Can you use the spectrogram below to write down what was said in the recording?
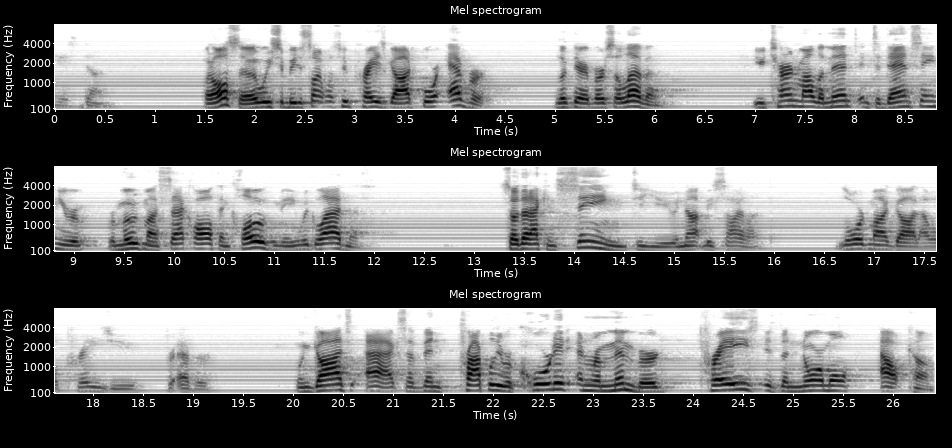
He has done. But also, we should be disciples who praise God forever. Look there at verse 11. You turned my lament into dancing. You re- removed my sackcloth and clothed me with gladness, so that I can sing to you and not be silent. Lord my God, I will praise you forever. When God's acts have been properly recorded and remembered, praise is the normal outcome.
